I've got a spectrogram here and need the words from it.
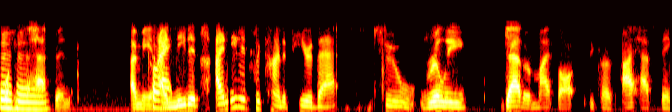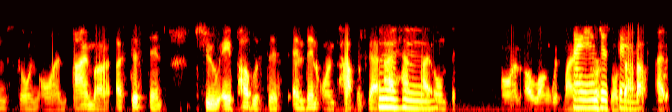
going mm-hmm. to happen. I mean, Correct. I needed I needed to kind of hear that to really gather my thoughts because I have things going on. I'm a assistant to a publicist, and then on top of that, mm-hmm. I have my own thing on along with my I own understand. personal job.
